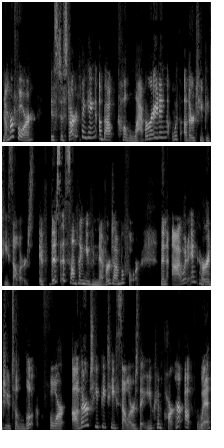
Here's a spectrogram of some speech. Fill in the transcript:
Number four is to start thinking about collaborating with other TPT sellers. If this is something you've never done before, then I would encourage you to look for other TPT sellers that you can partner up with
